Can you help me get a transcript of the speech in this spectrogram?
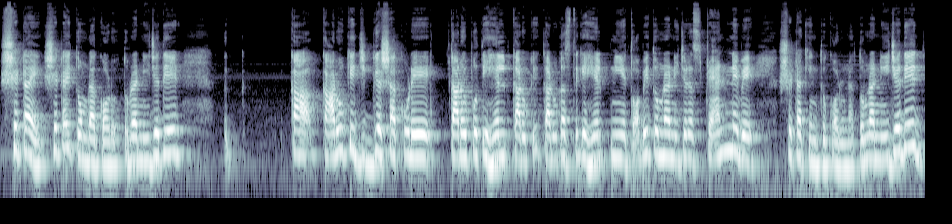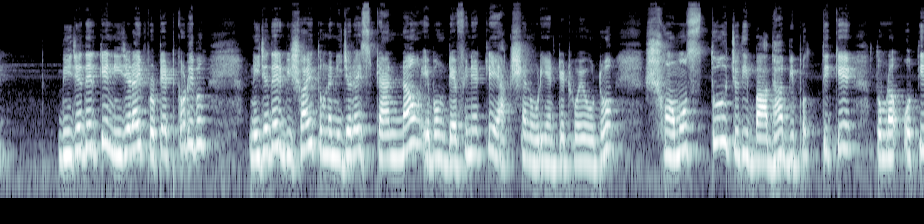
সেটাই সেটাই তোমরা করো। তোমরা নিজেদের কারোকে জিজ্ঞাসা করে কারোর প্রতি হেল্প কারোকে, কারোর কাছ থেকে হেল্প নিয়ে তবে তোমরা নিজেরা স্ট্যান্ড নেবে, সেটা কিন্তু করো না। তোমরা নিজেদের, নিজেদেরকে নিজেরাই প্রোটেক্ট করো এবং নিজেদের বিষয়ে তোমরা নিজেরাই স্ট্যান্ড নাও এবং ডেফিনেটলি অ্যাকশন ওরিয়েন্টেড হয়ে ওঠো। সমস্ত যদি বাধা বিপত্তিকে তোমরা অতি,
